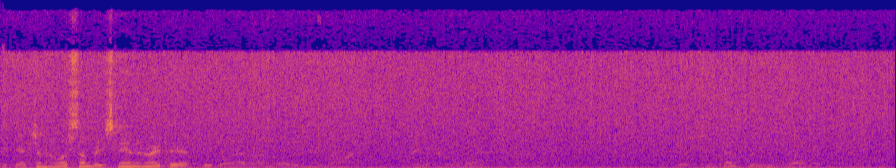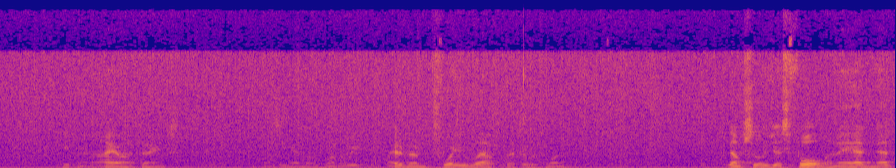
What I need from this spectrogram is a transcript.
to catch them unless somebody's standing right there, people are out unloading and they're gone. They get a little, uh, She's done a pretty good job at keeping an eye on things. Once again, there was one week, it might have been before you left, but there was one The dumpster was just full and they hadn't, that-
